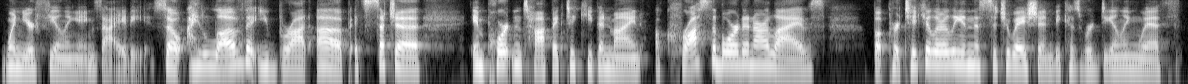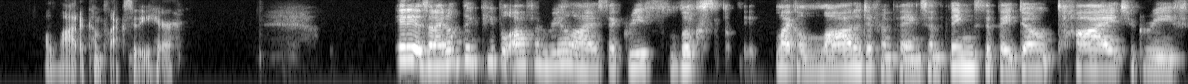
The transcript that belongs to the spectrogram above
when you're feeling anxiety. So I love that you brought up it's such a important topic to keep in mind across the board in our lives, but particularly in this situation because we're dealing with a lot of complexity here. It is. And I don't think people often realize that grief looks like a lot of different things and things that they don't tie to grief.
